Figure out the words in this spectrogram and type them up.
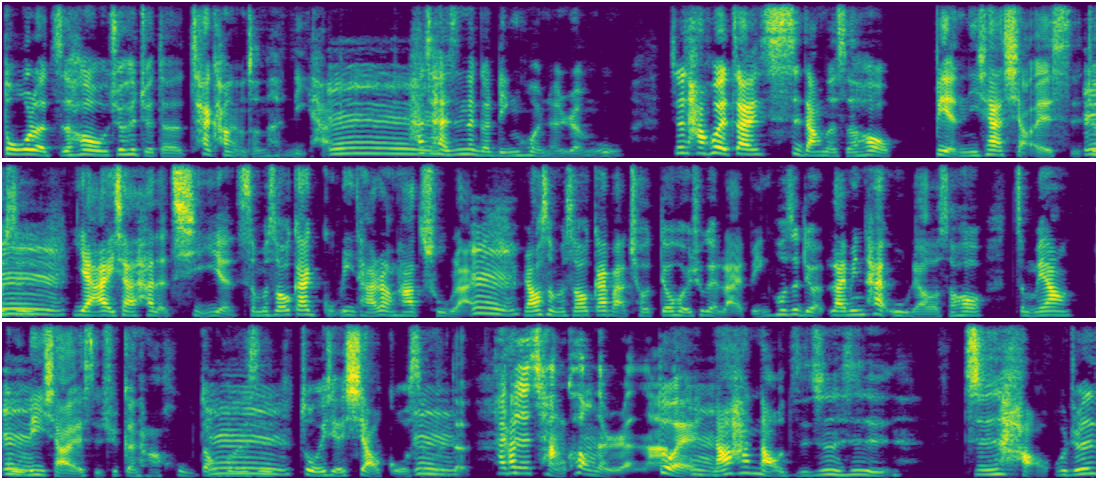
多了之后，就会觉得蔡康永真的很厉害。嗯，他才是那个灵魂的人物，就是他会在适当的时候。贬一下小 S，就是压一下他的气焰。嗯、什么时候该鼓励他，让他出来？嗯、然后什么时候该把球丢回去给来宾，或是留来宾太无聊的时候，怎么样鼓励小 S 去跟他互动，嗯、或者是做一些效果什么的？嗯、他就是场控的人啦。对，嗯、然后他脑子真的是之好，我觉得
